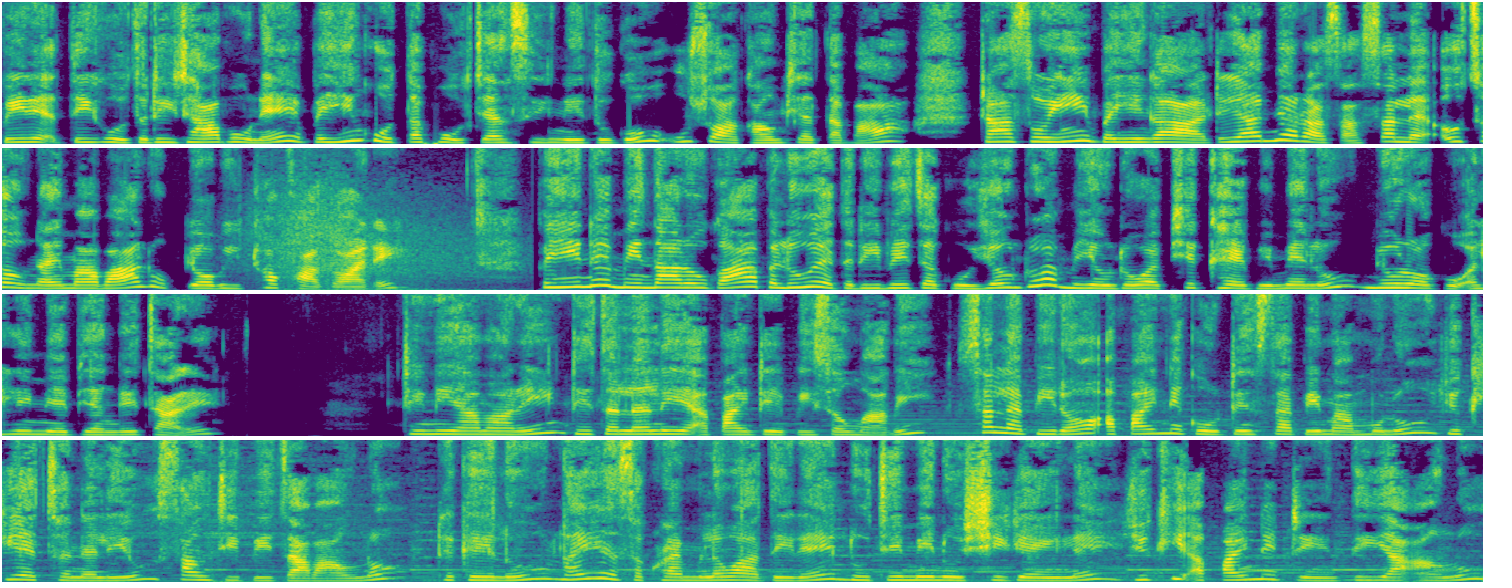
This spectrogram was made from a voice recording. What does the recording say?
ပေးတဲ့အသီးကိုသတိထားဖို့နဲ့ဘရင်ကိုတတ်ဖို့ကြံစီနေသူကိုဥစွာကောင်းဖြတ်တတ်ပါ။ဒါဆိုရင်ဘရင်ကတရားမျှတစွာဆက်လက်အုပ်ချုပ်နိုင်မှာပါလို့ပြောပြီးထွက်ခွာသွားတယ်။ ဘရင်နဲ့မင်းသားတို့ကဘလူးရဲ့တတိပေးချက်ကိုယုံတော့မယုံတော့ဖြစ်ခဲ့ပေမဲ့လို့မျိုးတော်ကိုအလင်းမြပြန်ခဲ့ကြတယ်။ဒီနေရာမှာတင်ဒီဇလန်လေးရဲ့အပိုင်းတစ်ပြီးဆုံးပါပြီ။ဆက်လက်ပြီးတော့အပိုင်းနှစ်ကိုတင်ဆက်ပေးမှာမို့လို့ Yuki ရဲ့ channel လေးကိုစောင့်ကြည့်ပေးကြပါအောင်နော်။တကယ်လို့ like and subscribe မလုပ်ရသေးတဲ့လူကြီးမင်းတို့ရှိခဲ့ရင်လည်း Yuki အပိုင်းနှစ်တင်သိရအောင်လို့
